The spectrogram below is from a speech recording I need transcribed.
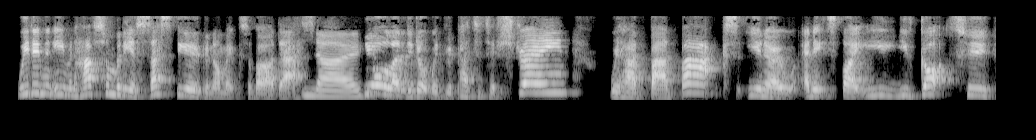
We didn't even have somebody assess the ergonomics of our desk. no. We all ended up with repetitive strain. We had bad backs, you know, and it's like you you've got to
